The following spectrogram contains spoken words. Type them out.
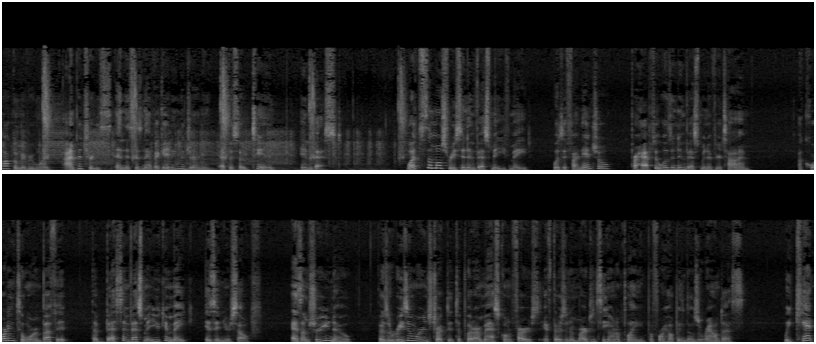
Welcome, everyone. I'm Patrice, and this is Navigating the Journey, Episode 10 Invest. What's the most recent investment you've made? Was it financial? Perhaps it was an investment of your time. According to Warren Buffett, the best investment you can make is in yourself. As I'm sure you know, there's a reason we're instructed to put our mask on first if there's an emergency on a plane before helping those around us. We can't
